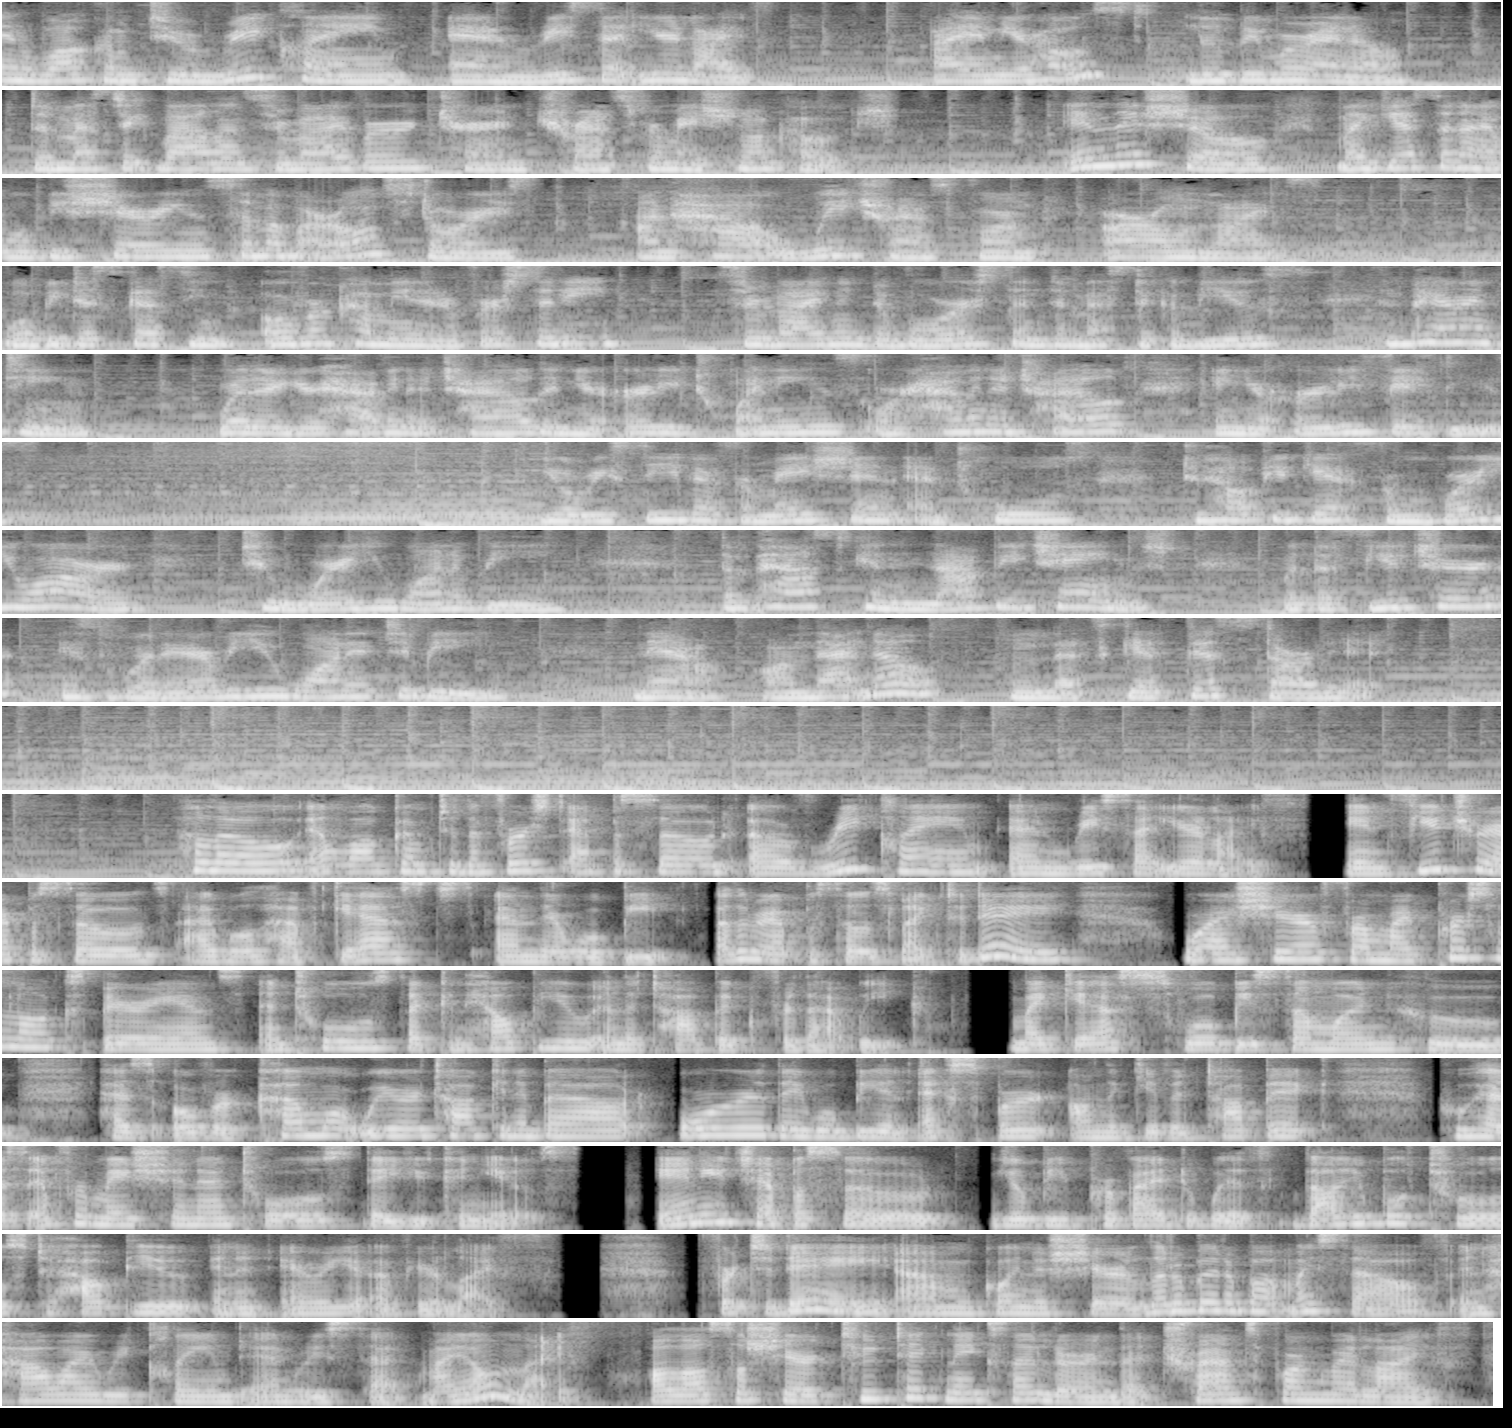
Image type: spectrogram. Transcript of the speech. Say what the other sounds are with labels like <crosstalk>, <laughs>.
and welcome to Reclaim and Reset Your Life. I am your host, Lupe Moreno, domestic violence survivor turned transformational coach. In this show, my guests and I will be sharing some of our own stories on how we transformed our own lives. We'll be discussing overcoming adversity, surviving divorce and domestic abuse, and parenting. Whether you're having a child in your early 20s or having a child in your early 50s, you'll receive information and tools to help you get from where you are to where you want to be. The past cannot be changed, but the future is whatever you want it to be. Now, on that note, let's get this started. Hello, and welcome to the first episode of Reclaim and Reset Your Life. In future episodes, I will have guests, and there will be other episodes like today where I share from my personal experience and tools that can help you in the topic for that week. My guests will be someone who has overcome what we are talking about, or they will be an expert on the given topic who has information and tools that you can use. In each episode, you'll be provided with valuable tools to help you in an area of your life. For today, I'm going to share a little bit about myself and how I reclaimed and reset my own life. I'll also share two techniques I learned that transformed my life.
